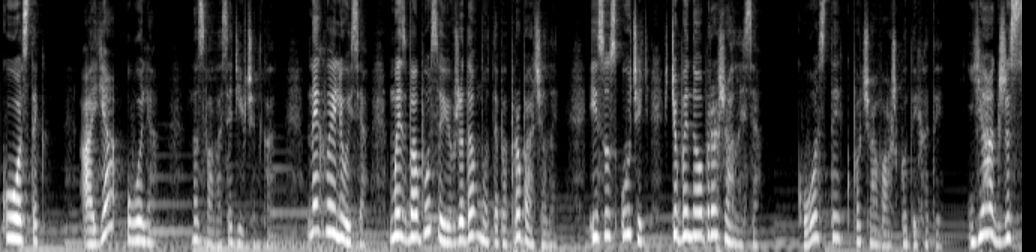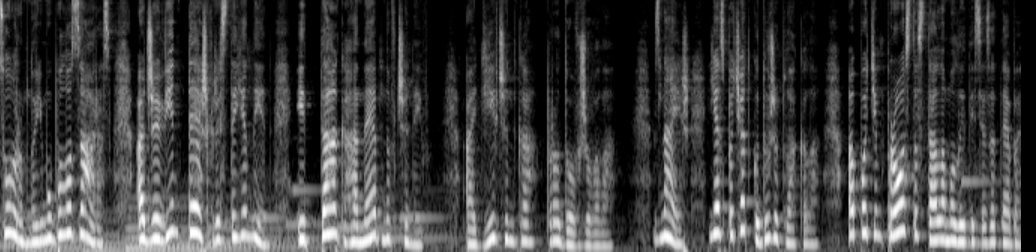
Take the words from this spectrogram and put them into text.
Костик. А я Оля, назвалася дівчинка. Не хвилюйся, ми з бабусею вже давно тебе пробачили. Ісус учить, щоби не ображалися. Костик почав важко дихати. Як же соромно йому було зараз, адже він теж християнин і так ганебно вчинив. А дівчинка продовжувала. Знаєш, я спочатку дуже плакала, а потім просто стала молитися за тебе.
